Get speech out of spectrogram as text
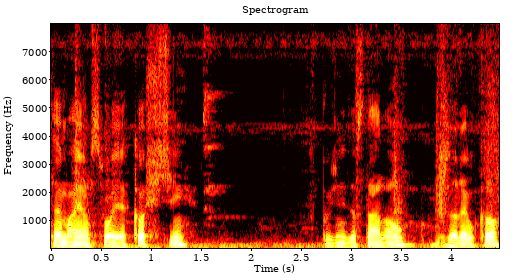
Te mają swoje kości. Później dostaną żarełko.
